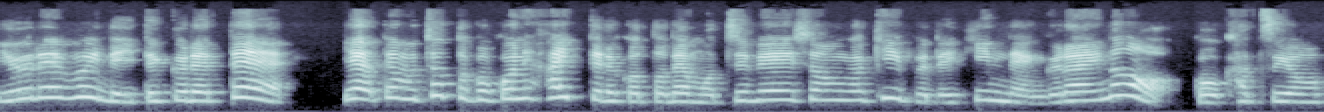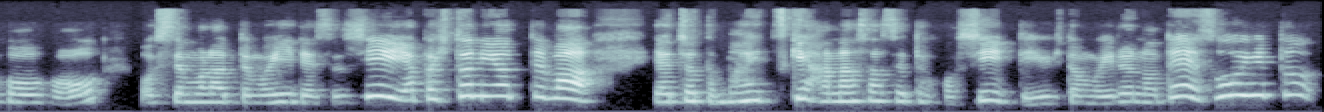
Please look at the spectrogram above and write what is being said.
幽霊部員でいてくれていやでもちょっとここに入ってることでモチベーションがキープできんねんぐらいのこう活用方法をしてもらってもいいですしやっぱ人によってはいやちょっと毎月話させてほしいっていう人もいるのでそういうと、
